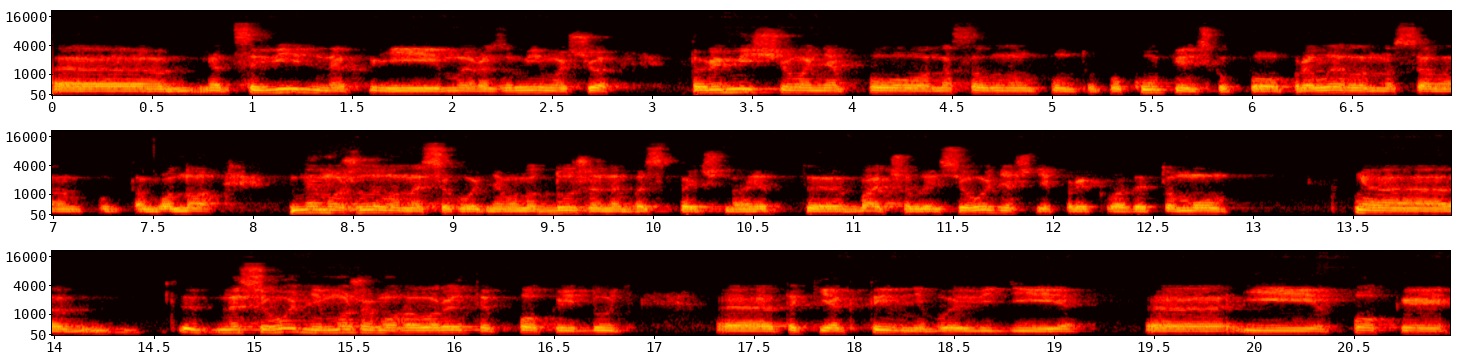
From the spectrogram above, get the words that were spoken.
е, цивільних, і ми розуміємо, що переміщування по населеному пункту, по Куп'янську, по прилеглим населеним пунктам, воно неможливо на сьогодні. Воно дуже небезпечно. От, е, бачили і сьогоднішні приклади. Тому е, на сьогодні можемо говорити, поки йдуть е, такі активні бойові дії. е, І поки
